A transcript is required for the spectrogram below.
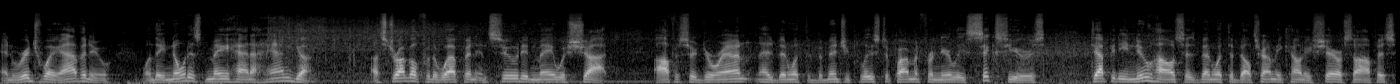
and Ridgeway Avenue when they noticed May had a handgun. A struggle for the weapon ensued and May was shot. Officer Duran has been with the Bemidji Police Department for nearly six years. Deputy Newhouse has been with the Beltrami County Sheriff's Office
